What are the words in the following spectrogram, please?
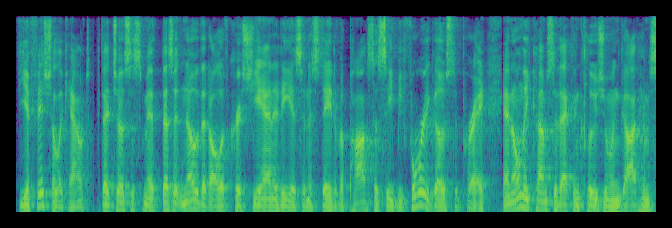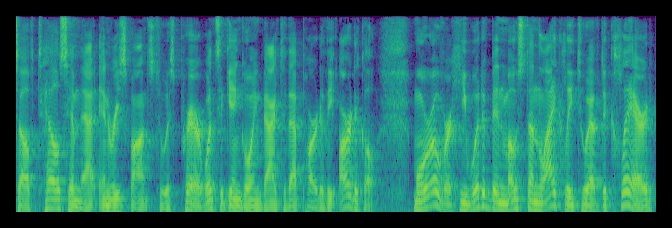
the official account, that Joseph Smith doesn't know that all of Christianity is in a state state of apostasy before he goes to pray, and only comes to that conclusion when God himself tells him that in response to his prayer. Once again, going back to that part of the article. Moreover, he would have been most unlikely to have declared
